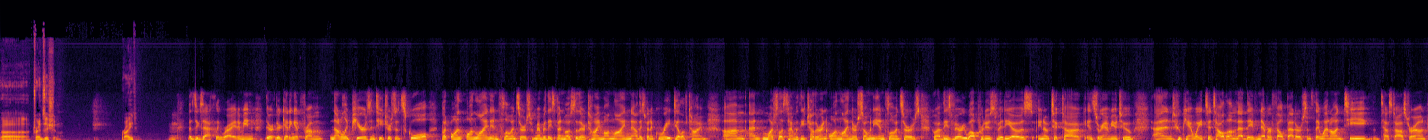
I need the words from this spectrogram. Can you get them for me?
uh, transition." Right? That's exactly right. I mean, they're they're getting it from not only peers and teachers at school, but on online influencers. Remember, they spend most of their time online now. They spend a great deal of time, um, and much less time with each other. And online, there's so many influencers who have these very well produced videos. You know, TikTok, Instagram, YouTube, and who can't wait to tell them that they've never felt better since they went on T testosterone.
